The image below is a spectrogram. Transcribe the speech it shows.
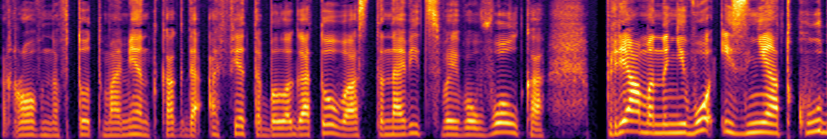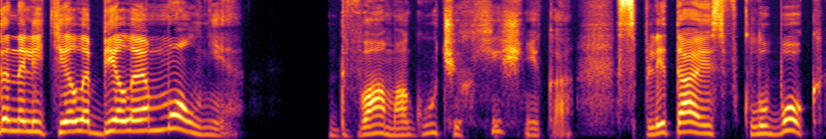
Ровно в тот момент, когда Афета была готова остановить своего волка, прямо на него из ниоткуда налетела белая молния. Два могучих хищника, сплетаясь в клубок,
